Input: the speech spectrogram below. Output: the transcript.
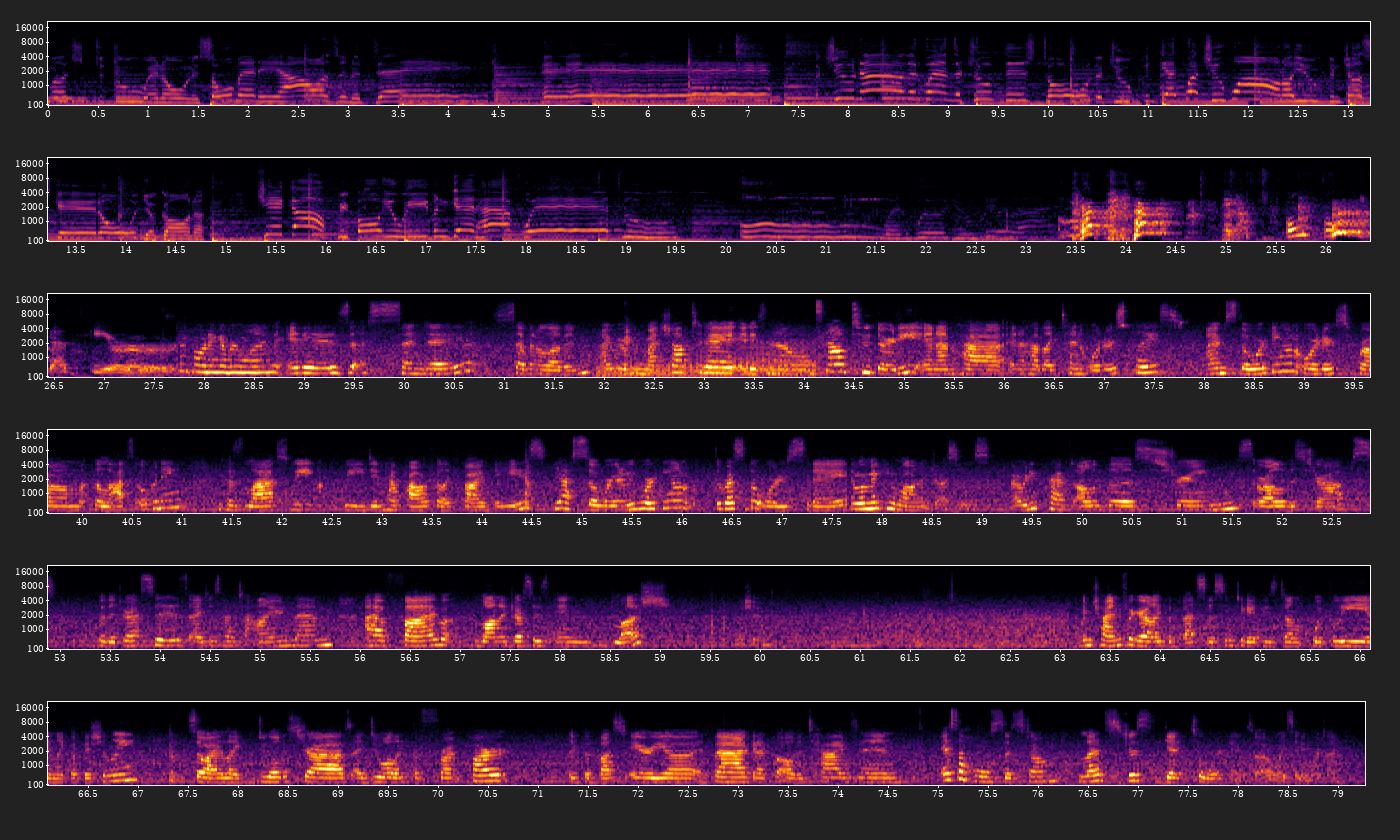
much to do and only so many hours in a day. Hey, but you know that when the truth is told that you can get what you want or you can just get old, you're gonna kick off before you even get halfway he got scared. Good morning, everyone. It is Sunday, 7-Eleven. I reopened my shop today. It is now it's now 2:30, and I've had and I have like 10 orders placed. I'm still working on orders from the last opening because last week we didn't have power for like five days. Yeah, so we're gonna be working on the rest of the orders today, and we're making Lana dresses. I already prepped all of the strings or all of the straps for the dresses. I just have to iron them. I have five Lana dresses in blush. I've been trying to figure out like the best system to get these done quickly and like efficiently. So I like do all the straps, I do all like the front part, like the bust area and back, and I put all the tags in. It's a whole system. Let's just get to working so I don't waste any more time.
